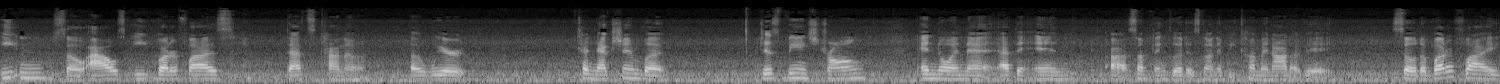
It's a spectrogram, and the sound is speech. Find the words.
eaten. So owls eat butterflies. That's kind of a weird connection, but just being strong and knowing that at the end uh, something good is going to be coming out of it. So the butterfly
